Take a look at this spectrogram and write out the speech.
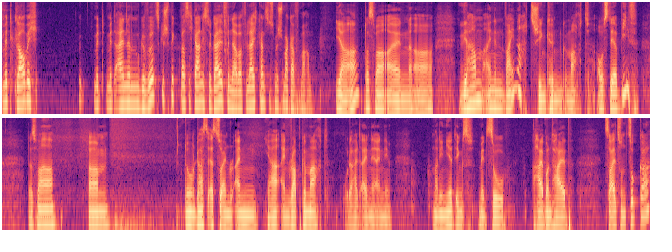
mit, glaube ich, mit, mit einem Gewürz gespickt, was ich gar nicht so geil finde, aber vielleicht kannst du es mir schmackhaft machen. Ja, das war ein. Äh, wir haben einen Weihnachtsschinken gemacht aus der Beef. Das war. Ähm, du, du hast erst so ein, ein ja ein Rub gemacht oder halt eine eine Mariniertdings mit so halb und halb Salz und Zucker.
